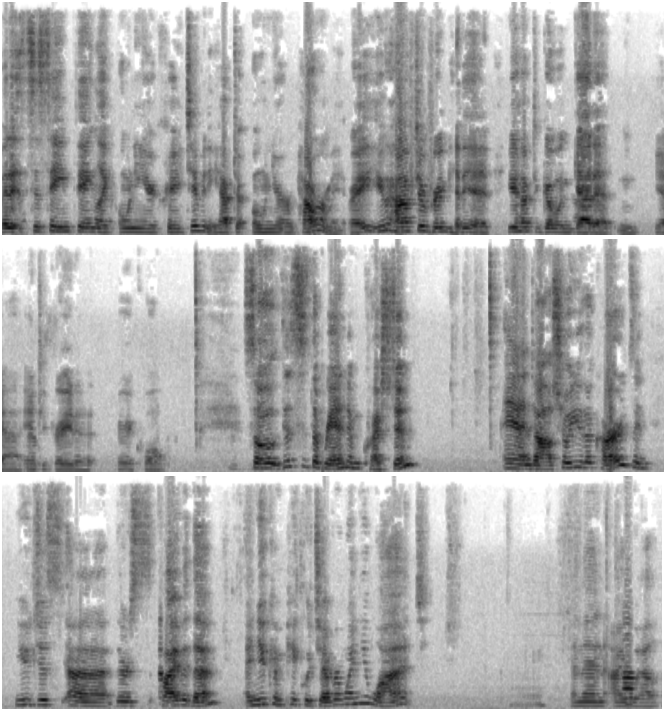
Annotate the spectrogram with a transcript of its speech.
But it's the same thing, like owning your creativity. You have to own your empowerment, right? You have to bring it in. You have to go and get it, and yeah, integrate it. Very cool. So this is the random question, and I'll show you the cards, and you just uh, there's five of them, and you can pick whichever one you want, and then I uh, will.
